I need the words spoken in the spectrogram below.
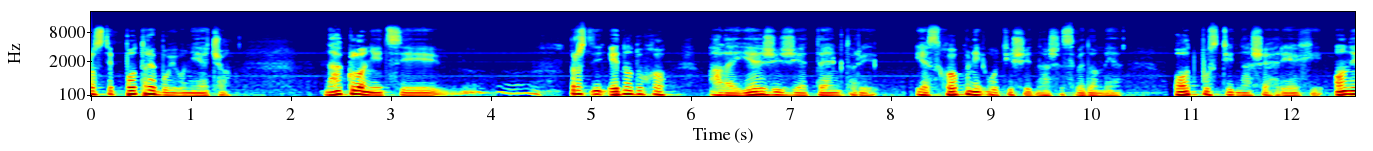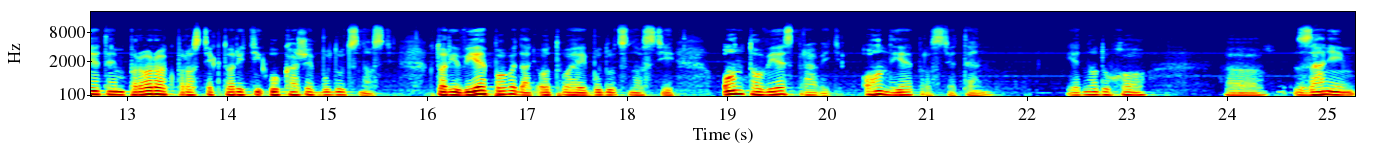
proste potrebujú niečo. Nakloniť si, proste jednoducho, ale Ježiš je ten, ktorý je schopný utišiť naše svedomie, odpustiť naše hriechy. On je ten prorok, proste, ktorý ti ukáže budúcnosť, ktorý vie povedať o tvojej budúcnosti. On to vie spraviť. On je proste ten. Jednoducho uh, za ním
